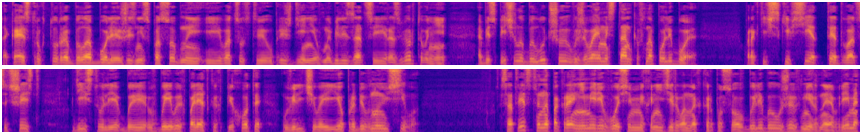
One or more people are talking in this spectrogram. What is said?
Такая структура была более жизнеспособной и в отсутствие упреждения в мобилизации и развертывании обеспечила бы лучшую выживаемость танков на поле боя. Практически все Т-26 действовали бы в боевых порядках пехоты, увеличивая ее пробивную силу. Соответственно, по крайней мере, восемь механизированных корпусов были бы уже в мирное время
